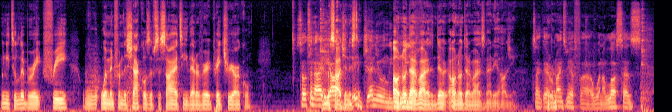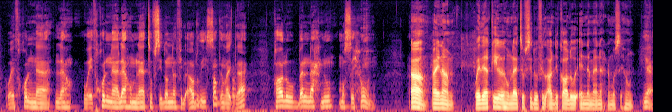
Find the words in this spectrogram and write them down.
We need to liberate free w- women from the shackles of society that are very patriarchal. So it's an ideology. They misogynistic. genuinely. Oh, no believe- doubt about it. There- Oh, no doubt about it. It's an ideology. It's like it reminds me of uh, when Allah says, وَإِذْ قُلْنَا لَهُ- وَإِذْ قُلْنَا لَهُمْ لَا تُفْسِدُنَّ فِي الْأَرْضِ something like that. قالوا بل نحن مصلحون. Oh, I know. وإذا قيل لهم لا تفسدوا في الأرض قالوا إنما نحن مصلحون Yeah.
